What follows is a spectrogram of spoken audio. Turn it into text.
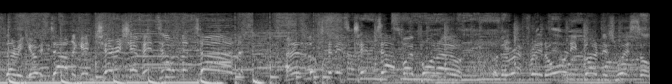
pass, there he goes down again. Cheryshev hits it on the turn, and it looks as it's tipped out by Bono, but the referee had already blown his whistle.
